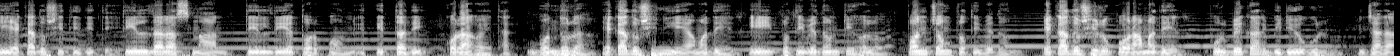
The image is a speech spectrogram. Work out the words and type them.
এই একাদশী তিথিতে তিল দ্বারা স্নান, তিল দিয়ে তর্পণ ইত্যাদি করা হয়ে থাকে। বন্ধুরা, একাদশী নিয়ে আমাদের এই প্রতিবেদনটি হল পঞ্চম প্রতিবেদন। একাদশীর উপর আমাদের পূর্বেকার ভিডিওগুলো যারা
